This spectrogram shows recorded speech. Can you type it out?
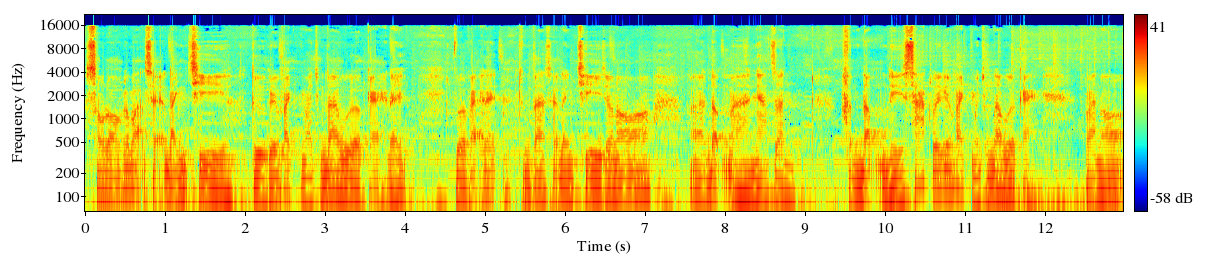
sau đó các bạn sẽ đánh chì từ cái vạch mà chúng ta vừa kẻ đấy, vừa vẽ đấy. Chúng ta sẽ đánh chì cho nó à, đậm à, nhạt dần. Phần đậm thì sát với cái vạch mà chúng ta vừa kẻ và nó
